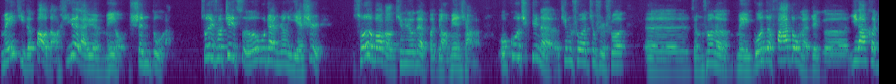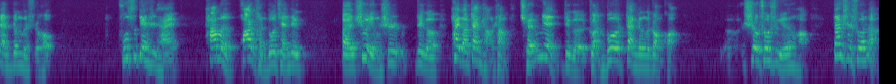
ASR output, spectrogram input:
媒体的报道是越来越没有深度了。所以说，这次俄乌战争也是所有报道停留在表表面上了。我过去呢听说，就是说，呃，怎么说呢？美国的发动了这个伊拉克战争的时候，福斯电视台他们花了很多钱，这把摄影师这个派到战场上，全面这个转播战争的状况，呃，收收视率很好。但是说呢，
